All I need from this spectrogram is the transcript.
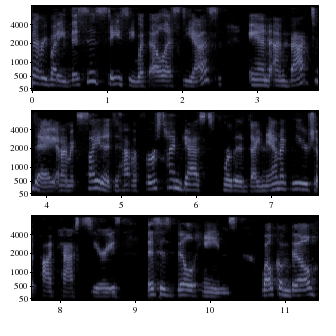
everybody. This is Stacy with LSDS, and I'm back today, and I'm excited to have a first time guest for the Dynamic Leadership Podcast series. This is Bill Hanes. Welcome, Bill.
